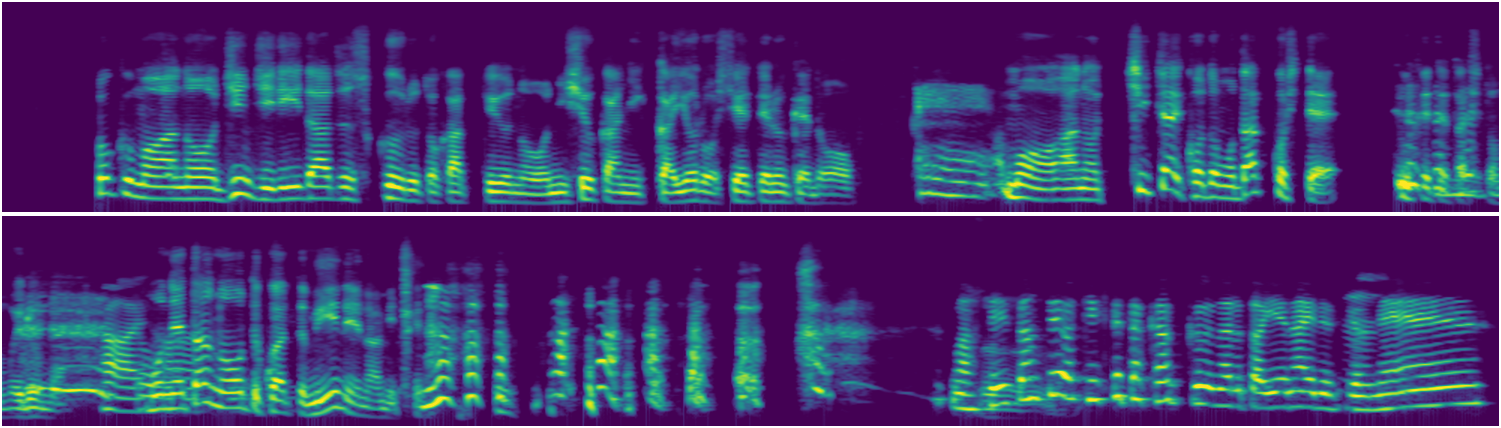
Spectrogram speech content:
僕もあの人事リーダーズスクールとかっていうのを2週間に1回夜教えてるけど、ええもう、あの、ちっちゃい子供抱っこして受けてた人もいるもん。はい。もう寝たの？ってこうやって見えねえな、みたいな。まあ、生産性は決して高くなるとは言えないですよね。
